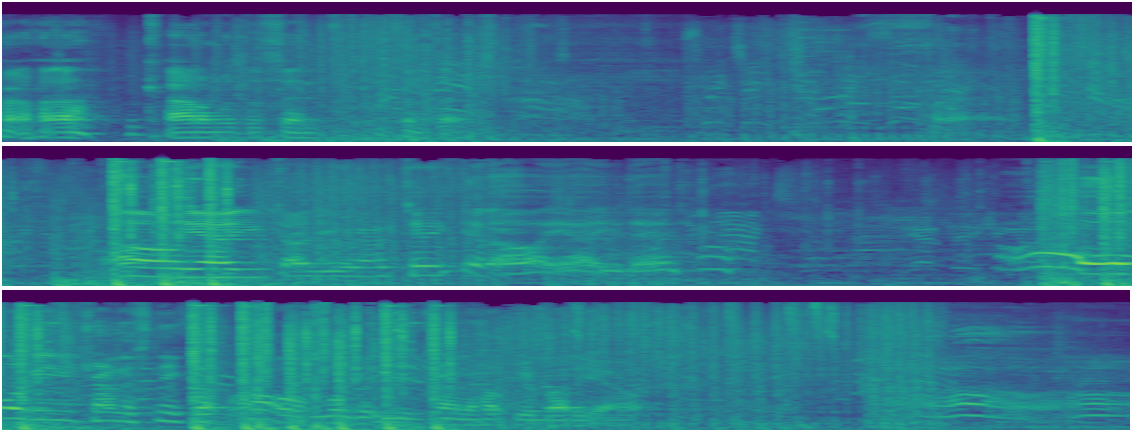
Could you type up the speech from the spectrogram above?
Got him with the syn- Semtex. Oh yeah, you thought you were gonna take it. Oh yeah, you did. Huh? Oh, look at you trying to sneak up. Oh, look at you trying to help your buddy out. Oh.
